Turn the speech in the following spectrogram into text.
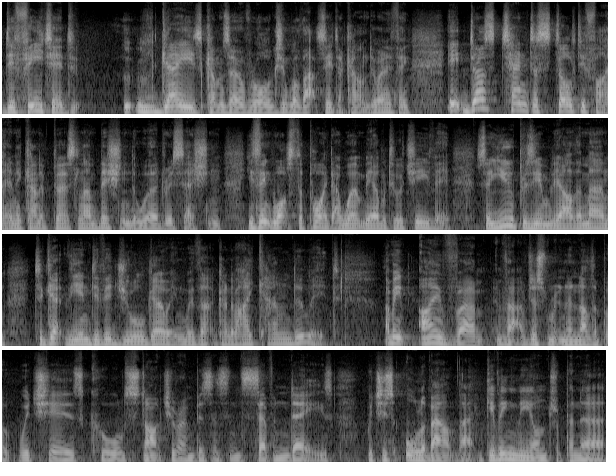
defeated gaze comes over all and say, well, that's it, I can't do anything. It does tend to stultify any kind of personal ambition, the word recession. You think, what's the point? I won't be able to achieve it. So you presumably are the man to get the individual going with that kind of, I can do it. I mean, I've, um, in fact, I've just written another book which is called Start Your Own Business in Seven Days, which is all about that, giving the entrepreneur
